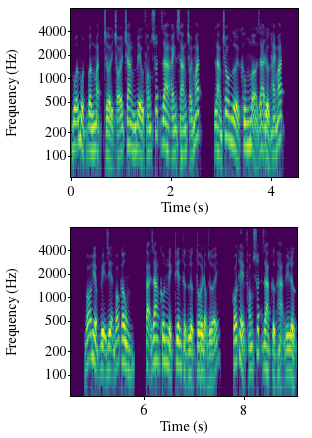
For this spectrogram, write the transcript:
mỗi một vầng mặt trời chói trang đều phóng xuất ra ánh sáng chói mắt, làm cho người không mở ra được hai mắt. Võ hiệp vị diện võ công, tại giang khôn lịch thiên thực lực tôi đọc dưới, có thể phóng xuất ra cực hạn uy lực.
